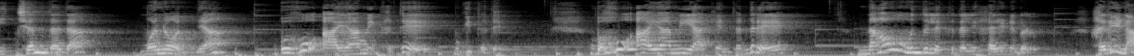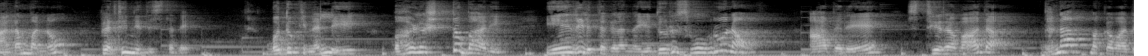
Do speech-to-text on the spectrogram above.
ಈ ಚಂದದ ಮನೋಜ್ಞ ಬಹು ಆಯಾಮಿ ಕಥೆ ಮುಗಿತದೆ. ಬಹು ಆಯಾಮಿ ಯಾಕೆ ಅಂತಂದ್ರೆ, ನಾವು ಒಂದು ಲೆಕ್ಕದಲ್ಲಿ ಹರಿಣಗಳು. ಹರಿಣ ನಮ್ಮನ್ನು ಪ್ರತಿನಿಧಿಸ್ತದೆ. ಬದುಕಿನಲ್ಲಿ ಬಹಳಷ್ಟು ಬಾರಿ ಏರಿಳಿತಗಳನ್ನು ಎದುರಿಸುವವರೂ ನಾವು. ಆದರೆ ಸ್ಥಿರವಾದ, ಧನಾತ್ಮಕವಾದ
